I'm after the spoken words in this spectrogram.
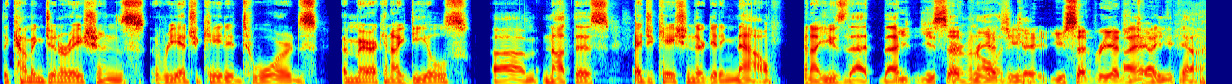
the coming generations re-educated towards American ideals, um, not this education they're getting now and I use that that you, you said terminology. Re-educated. You said re-educated. I, I, yeah.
